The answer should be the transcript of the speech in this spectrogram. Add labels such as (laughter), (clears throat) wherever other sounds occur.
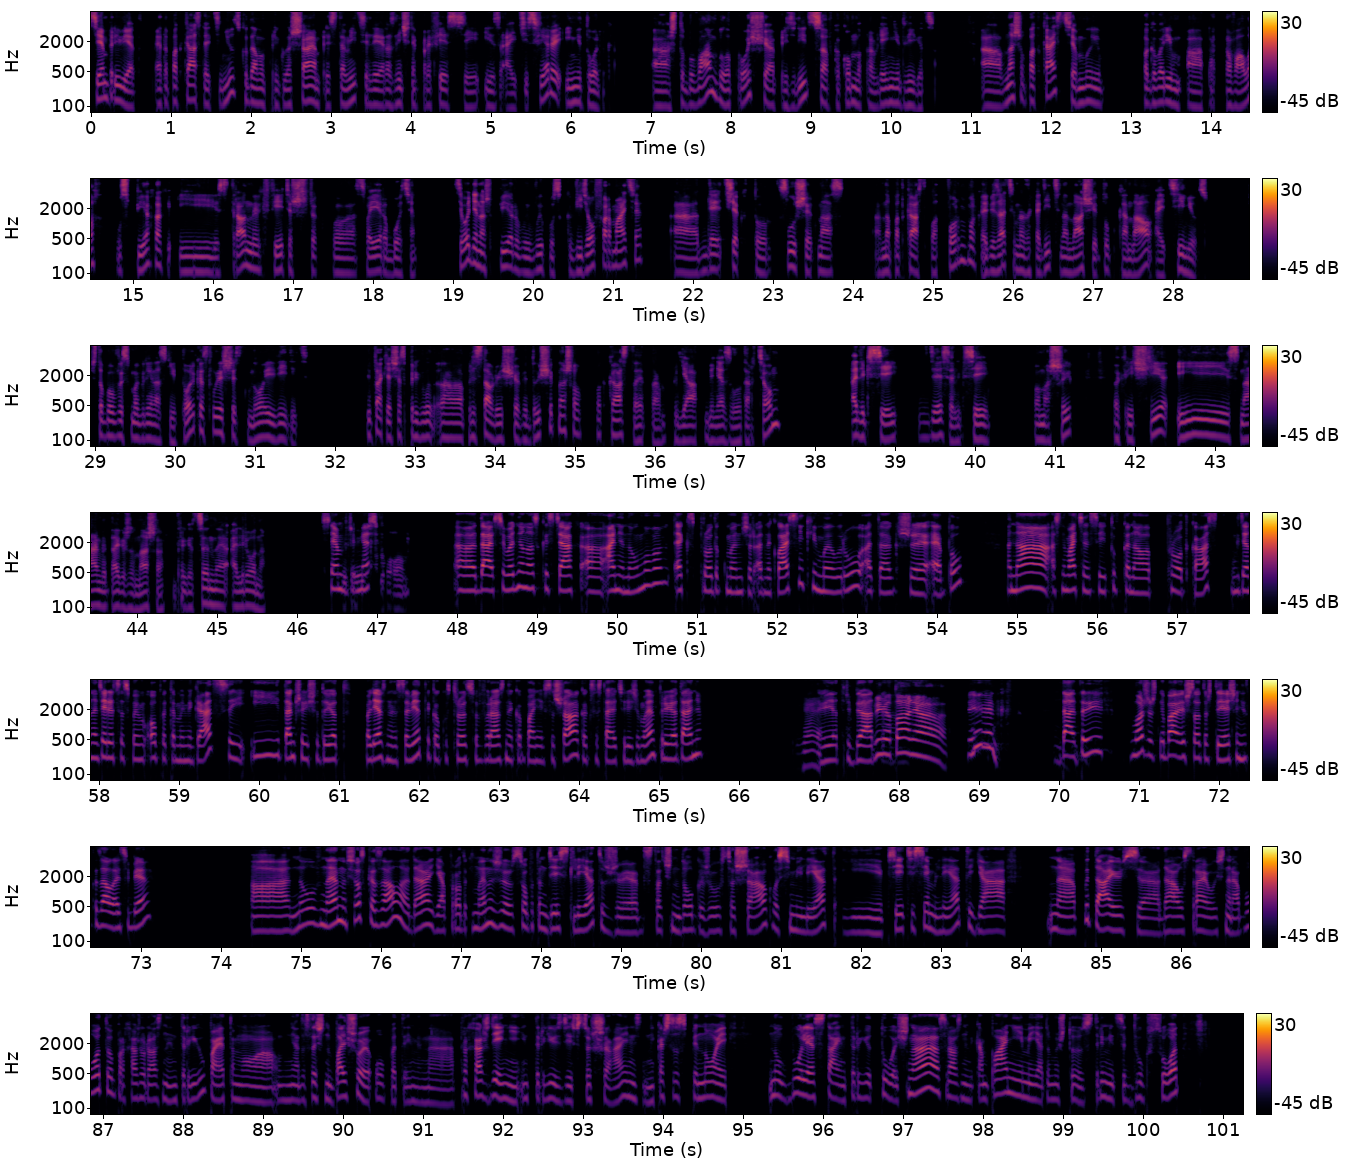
Всем привет! Это подкаст IT News, куда мы приглашаем представителей различных профессий из IT-сферы и не только, а, чтобы вам было проще определиться, в каком направлении двигаться. А, в нашем подкасте мы поговорим о провалах, успехах и странных фетишах в своей работе. Сегодня наш первый выпуск в видеоформате. А, для тех, кто слушает нас на подкаст-платформах, обязательно заходите на наш YouTube-канал IT News чтобы вы смогли нас не только слышать, но и видеть. Итак, я сейчас пригла- а, представлю еще ведущих нашего подкаста. Это я, меня зовут Артем, Алексей здесь, Алексей, помаши, покричи, и с нами также наша драгоценная Алена. Всем привет. Uh, да, сегодня у нас в гостях uh, Аня Наумова, экс-продукт-менеджер Одноклассники, Mail.ru, а также Apple. Она основательница YouTube-канала Продкаст, где она делится своим опытом иммиграции и также еще дает полезные советы, как устроиться в разные компании в США, как составить резюме. Привет, Аня. Привет. Привет, ребята. Привет, Аня! Привет. Да, ты можешь добавить что-то, что я еще не сказала о тебе? А, ну, наверное, все сказала, да. Я продукт менеджер с опытом 10 лет, уже достаточно долго живу в США, около 7 лет. И все эти 7 лет я пытаюсь, э, да, устраиваюсь на работу, прохожу разные интервью, поэтому у меня достаточно большой опыт именно прохождения интервью здесь, в США. знаю, мне кажется, за спиной ну, более 100 интервью точно с разными компаниями. Я думаю, что стремится к 200,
